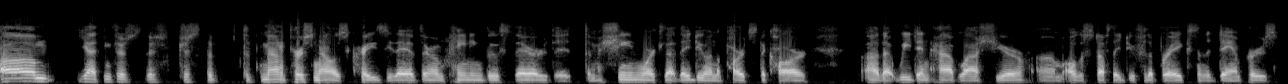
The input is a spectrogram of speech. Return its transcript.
Um, yeah, I think there's there's just the the amount of personnel is crazy. They have their own painting booth there. The the machine work that they do on the parts of the car uh, that we didn't have last year. Um, all the stuff they do for the brakes and the dampers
